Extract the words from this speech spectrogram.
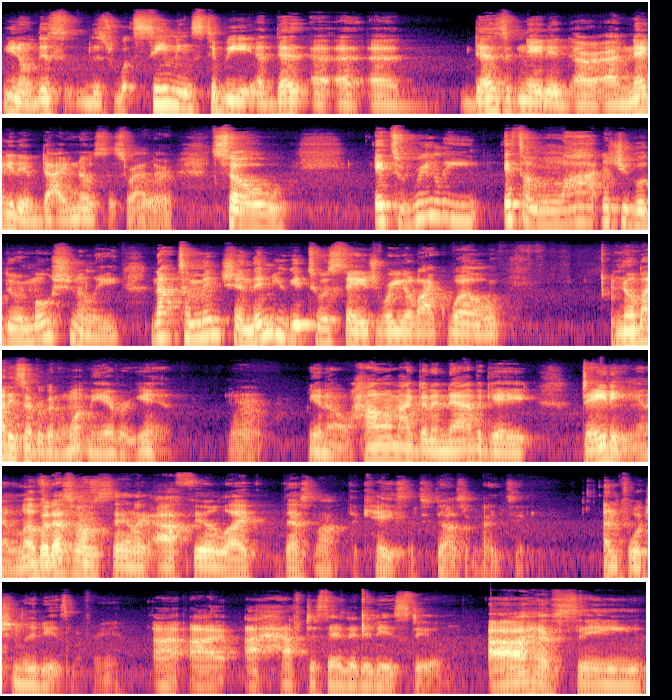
you know, this this what seems to be a, de- a, a, designated or a negative diagnosis rather. Right. So it's really it's a lot that you go through emotionally. Not to mention, then you get to a stage where you're like, well, nobody's ever going to want me ever again. Right. You know, how am I going to navigate dating and a love? But that's what I'm saying. Like, I feel like that's not the case in 2019. Unfortunately, it is, my friend. I, I I have to say that it is still. I have seen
